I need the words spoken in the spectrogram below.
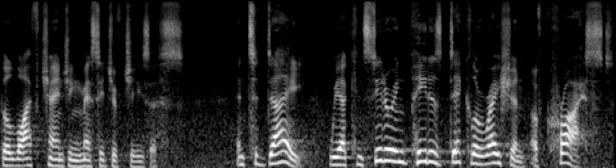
the life changing message of Jesus. And today, we are considering Peter's declaration of Christ.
